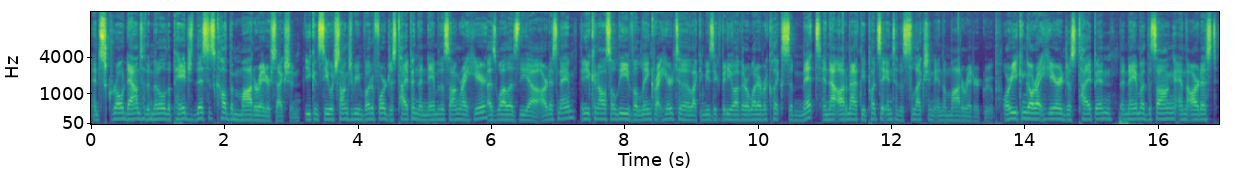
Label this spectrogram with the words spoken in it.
and scroll down to the middle of the page. This is called the moderator section. You can see which songs are being voted for. Just type in the name of the song right here, as well as the uh, artist name, and you can also leave a link right here to like a music video of it or whatever. Click submit, and that automatically puts it into the selection in the moderator group. Or you can go right here and just type in the name of the song and the artist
